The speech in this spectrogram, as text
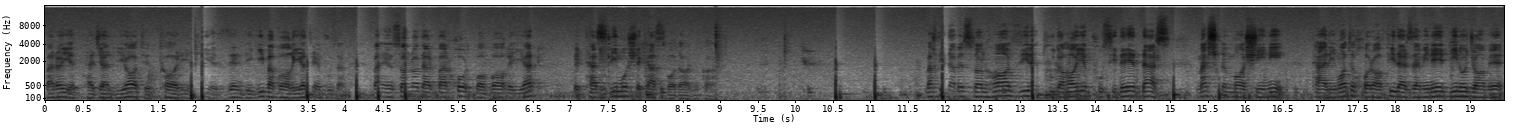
برای تجلیات تاریخی زندگی و واقعیت امروزند و انسان را در برخورد با واقعیت به تسلیم و شکست وادار می کنند وقتی دبستان ها زیر توده های پوسیده درس مشق ماشینی تعلیمات خرافی در زمینه دین و جامعه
